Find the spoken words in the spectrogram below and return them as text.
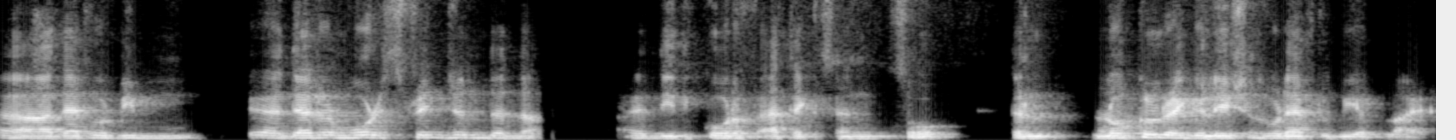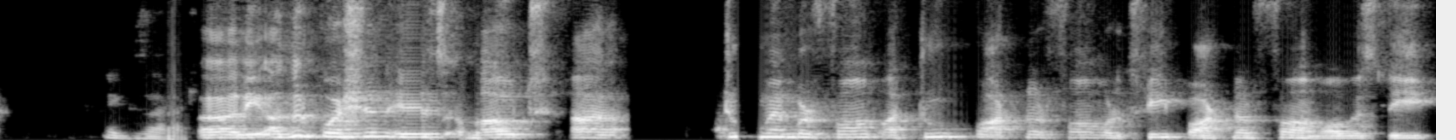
uh that would be uh, that are more stringent than the, uh, the code of ethics, and so the local regulations would have to be applied. Exactly. Uh, the other question is about a two-member firm, a two-partner firm, or three-partner firm. Obviously,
